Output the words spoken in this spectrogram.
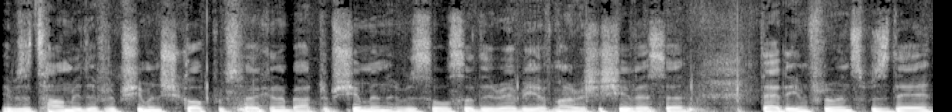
He was a Talmud of Reb Shimon Shkop. We've spoken about Reb Shimon, who was also the Rebbe of my Rosh Yeshiva, so that influence was there.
